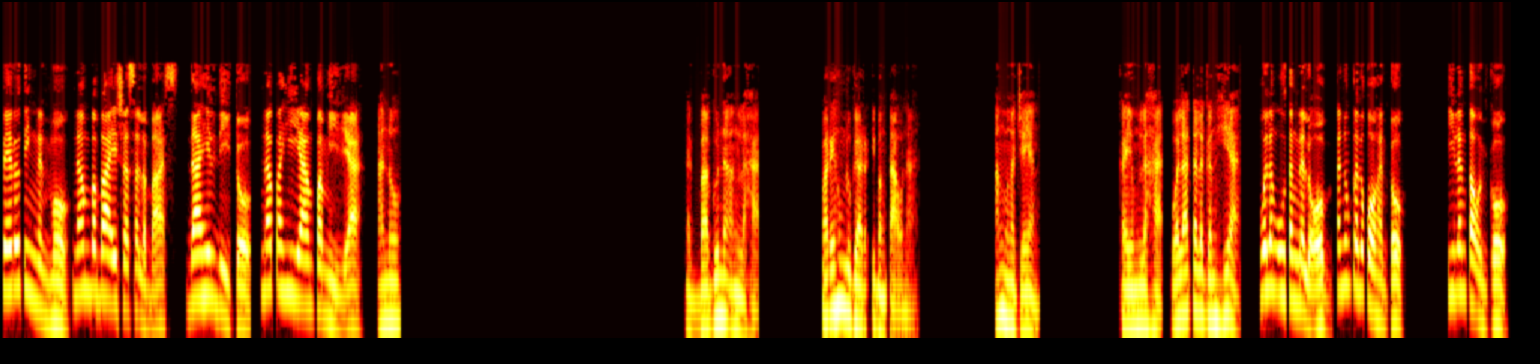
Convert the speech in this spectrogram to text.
Pero tingnan mo, na ang babae siya sa labas. Dahil dito, napahiya ang pamilya. Ano? Nagbago na ang lahat. Parehong lugar, ibang tao na. Ang mga Jayang. Kayong lahat, wala talagang hiya. Walang utang na loob. Anong kalokohan to? Ilang taon ko.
